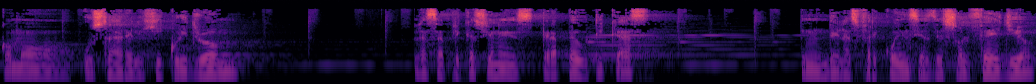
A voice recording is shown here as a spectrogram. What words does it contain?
cómo usar el hickory drum, las aplicaciones terapéuticas de las frecuencias de solfegio,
